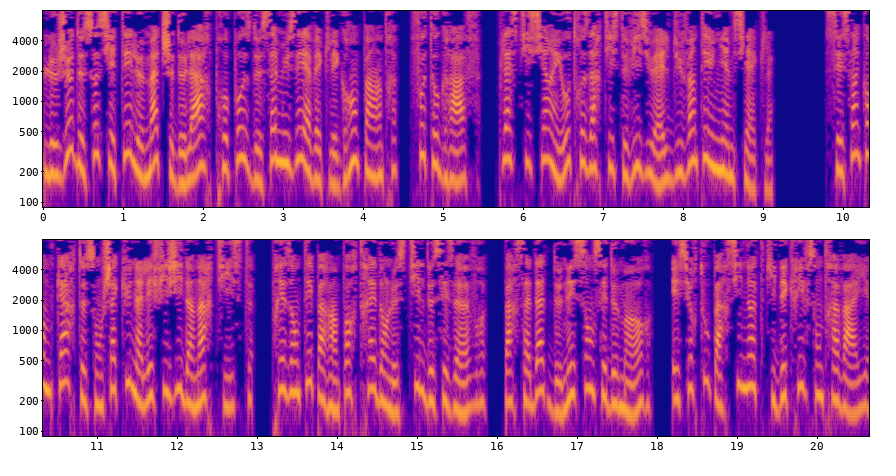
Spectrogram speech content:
Le jeu de société Le Match de l'Art propose de s'amuser avec les grands peintres, photographes, plasticiens et autres artistes visuels du XXIe siècle. Ces 50 cartes sont chacune à l'effigie d'un artiste, présentées par un portrait dans le style de ses œuvres, par sa date de naissance et de mort, et surtout par six notes qui décrivent son travail,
